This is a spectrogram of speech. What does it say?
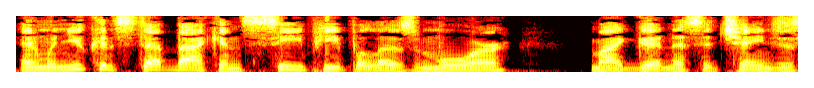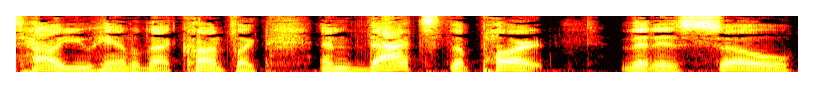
And when you can step back and see people as more, my goodness, it changes how you handle that conflict. And that's the part that is so,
